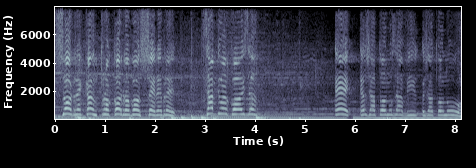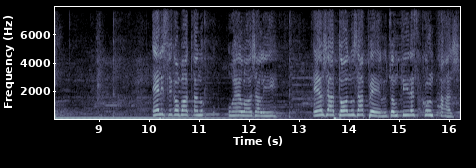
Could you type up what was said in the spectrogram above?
Sorrecantro corrobo cerebre. Sabe de uma coisa? Ei, eu já estou nos avisos. Eu já estou no. Eles ficam botando o relógio ali. Eu já estou nos apelos, então tira essa contagem.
